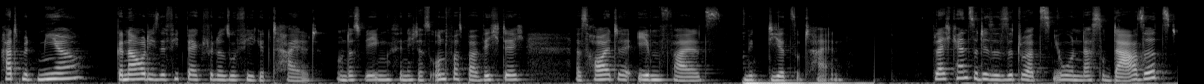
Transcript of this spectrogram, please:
hat mit mir genau diese Feedback-Philosophie geteilt. Und deswegen finde ich das unfassbar wichtig, es heute ebenfalls mit dir zu teilen. Vielleicht kennst du diese Situation, dass du da sitzt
